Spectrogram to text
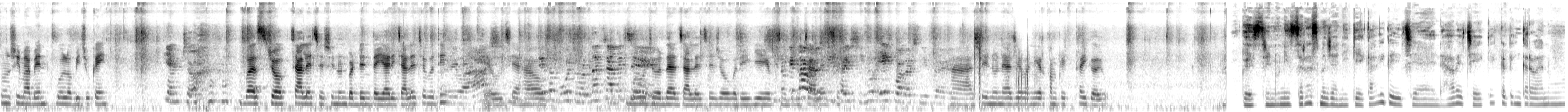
શું, સીમાબેન? બોલો બીજું કંઈ. કેમ છો? બસ જો ચાલે છે શ્રીનુન બર્થડેની તૈયારી ચાલે છે બધી એવું છે, હા. બહુ જોરદાર ચાલે છે. બહુ જોરદાર ચાલે છે જો બધી ગિફ્ટ બધું ચાલે છે. હા શિનુને આજે વન યર કમ્પ્લીટ થઈ ગયું ગઈ શ્રીનુની સરસ મજાની કેક આવી ગઈ છે એન્ડ હવે છે કેક કટિંગ કરવાનું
